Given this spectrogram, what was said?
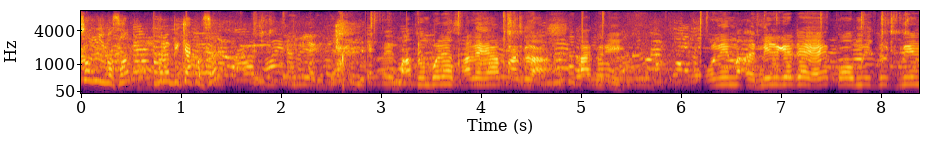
চল্লিশ বছর ধরে ভিক্ষা করছে। মাতুমপুরের সালেহা পাগলা পাগড়ি উনি মিলগেটে কৌমি জুট মিল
